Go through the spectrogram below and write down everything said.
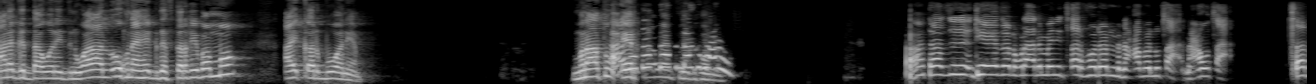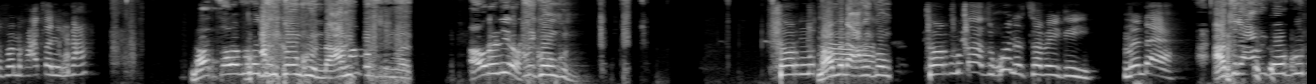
ኣነ ግዳ ወሪድን ዋላ ልኡክ ናይ ህግደፍ ተረኪቦሞ ኣይቀርብዎን እዮም ምናቱ ኤርትራውያን ስለ ዝኾኑ ኣታ እትየ ዘለኹ ዳ መን ይፀርፎ ደሎ ንዓበል ውፃእ ንዓውፃእ ፀርፈ ንካዓ ፀኒሕካ ናፀረፈ ኣይኮንኩን ንዓኺኮንኩን ኣውረድዮ ኣይኮንኩን ሸርሙጣ ማምን ንዓኺኮንኩን ሸርሙጣ ዝኾነት ሰበይቲ መንዳ እያ ኣንቲ ንዓኺኮንኩን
